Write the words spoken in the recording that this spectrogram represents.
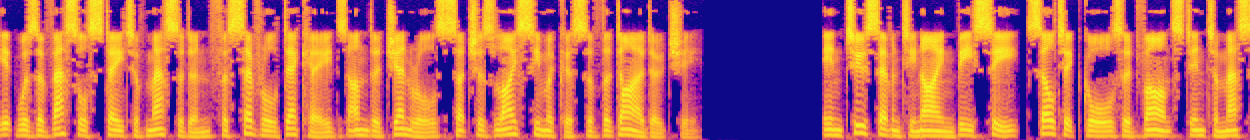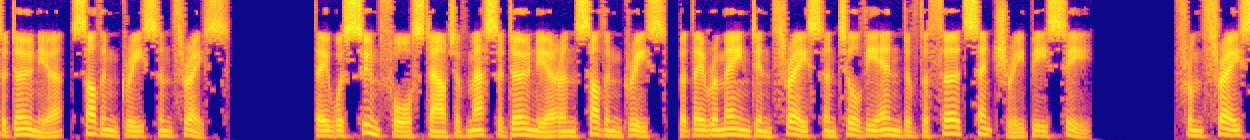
it was a vassal state of Macedon for several decades under generals such as Lysimachus of the Diadochi. In 279 BC, Celtic Gauls advanced into Macedonia, southern Greece and Thrace. They were soon forced out of Macedonia and southern Greece, but they remained in Thrace until the end of the 3rd century BC. From Thrace,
